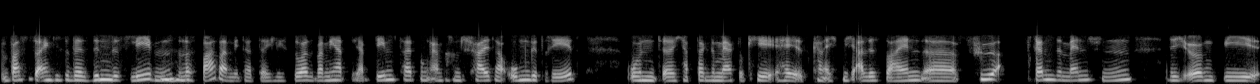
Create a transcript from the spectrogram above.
was ist eigentlich so der Sinn des Lebens? Mhm. Und das war bei mir tatsächlich so. Also bei mir hat sich ab dem Zeitpunkt einfach ein Schalter umgedreht. Und äh, ich habe dann gemerkt, okay, hey, es kann echt nicht alles sein. Äh, für fremde Menschen sich irgendwie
